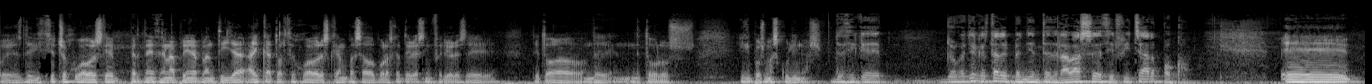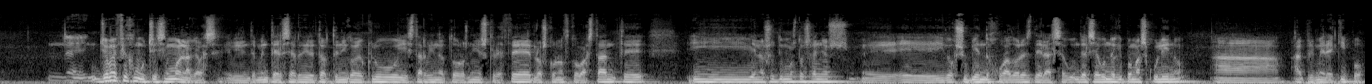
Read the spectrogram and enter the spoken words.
pues de 18 jugadores que pertenecen a la primera plantilla, hay 14 jugadores que han pasado por las categorías inferiores de, de, todo- de- de todos los equipos masculinos. Es decir, que lo que tiene que estar es pendiente de la base, es decir, fichar poco. Eh, yo me fijo muchísimo en la clase, evidentemente el ser director técnico del club y estar viendo a todos los niños crecer, los conozco bastante y en los últimos dos años eh, he ido subiendo jugadores de la segun- del segundo equipo masculino a- al primer equipo,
